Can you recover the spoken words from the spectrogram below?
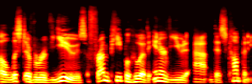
a list of reviews from people who have interviewed at this company.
